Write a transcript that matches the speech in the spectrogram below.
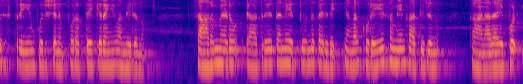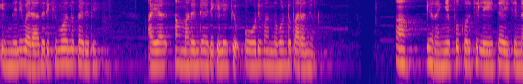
ഒരു സ്ത്രീയും പുരുഷനും പുറത്തേക്ക് ഇറങ്ങി വന്നിരുന്നു. സാറും മേഡവും രാത്രിയിൽ തന്നെ എത്തുമെന്ന് കരുതി ഞങ്ങൾ കുറേ സമയം കാത്തിരുന്നു. കാണാതായപ്പോൾ ഇന്നിനി വരാതിരിക്കുമോ എന്ന് കരുതി. അയാൾ അമറിന്റെ അരികിലേക്ക് ഓടി വന്നുകൊണ്ട് പറഞ്ഞു ആ ഇറങ്ങിയപ്പോൾ കുറച്ച് ലേറ്റായി ചിന്ന.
